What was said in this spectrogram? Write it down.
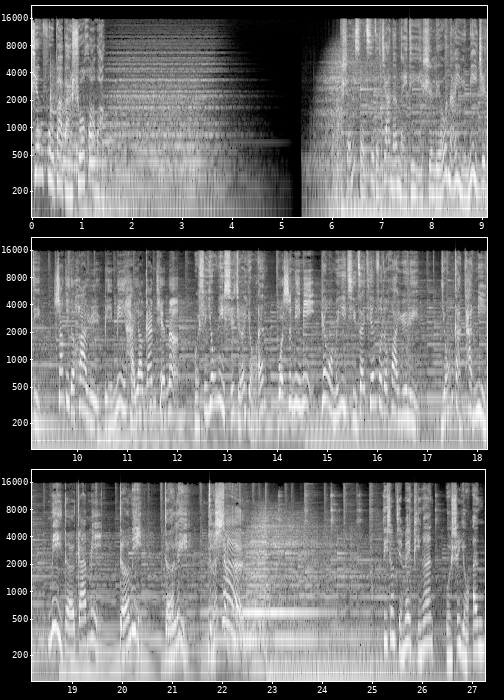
天赋爸爸说话网。神所赐的迦南美地是流奶与蜜之地，上帝的话语比蜜还要甘甜呢。我是优蜜使者永恩，我是蜜蜜，让我们一起在天父的话语里勇敢探秘，蜜得甘蜜，得蜜。得利得胜。弟兄姐妹平安，我是永恩。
